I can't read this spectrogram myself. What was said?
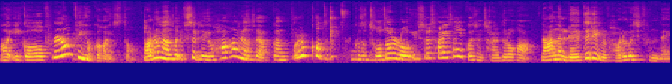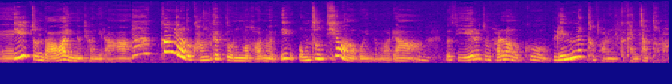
아 이거 플럼핑 효과가 있어. 바르면서 입술이 되게 화하면서 약간 뿔거든? 그래서 저절로 입술 사이사이까지는 잘 들어가. 나는 레드립을 바르고 싶은데 입이 좀 나와 있는 편이라 약간이라도 광택 도는 거 바르면 입 엄청 튀어나와 보인단 말이야. 음. 그래서 얘를 좀 발라놓고 립 매터 바르니까 괜찮더라.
